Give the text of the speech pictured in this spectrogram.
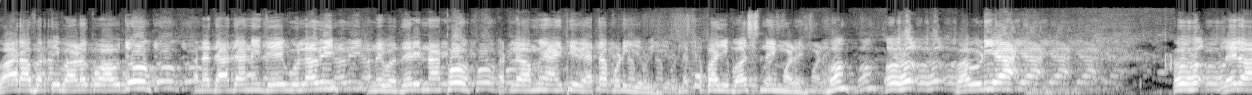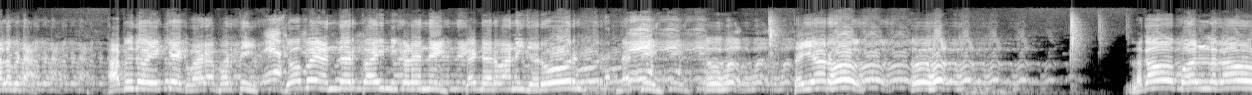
વારા ફરતી બાળકો આવજો અને દાદાની જય બોલાવી અને વધારી નાખો એટલે અમે અહીંથી વહેતા પડી જવી. નકર પાછી બસ નહીં મળે. હો? ઓહો બાવડિયા લઈ લો, હાલો બેટા. આપી દો એક એક વારા ફરતી જો ભાઈ અંદર કઈ નીકળે નહીં, કઈ ડરવાની જરૂર નથી. ઓહો, તૈયાર હો. ઓહો. લગાવો બોલ લગાવો.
